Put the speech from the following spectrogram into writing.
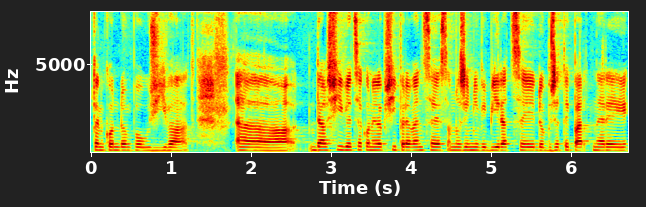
ten kondom používat. Ehm, další věc jako nejlepší prevence je samozřejmě vybírat si dobře ty partnery,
